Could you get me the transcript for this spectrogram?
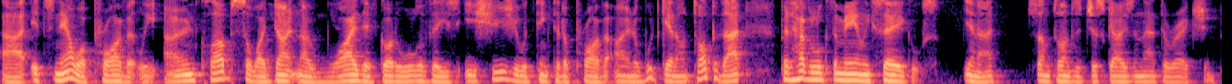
Uh, it's now a privately owned club, so I don't know why they've got all of these issues. You would think that a private owner would get on top of that, but have a look at the Manly Seagulls. You know, sometimes it just goes in that direction.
